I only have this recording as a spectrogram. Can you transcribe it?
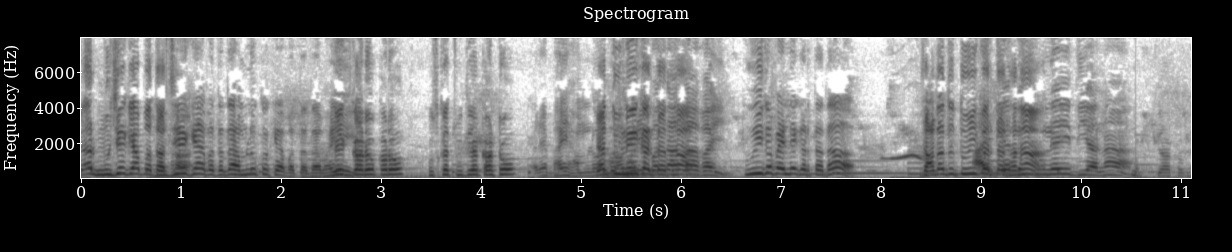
यार मुझे क्या पता मुझे था? क्या पता था? हम लोग को क्या पता था भाई? करो करो। उसका चूतिया काटो। अरे भाई हम लोग तू नहीं करता था। भाई। तू ही तो पहले करता था। ज़्यादा तो तू ही करता था तो ना। तूने ही दिया ना। क्या करो?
